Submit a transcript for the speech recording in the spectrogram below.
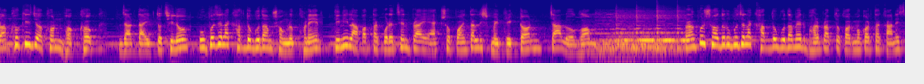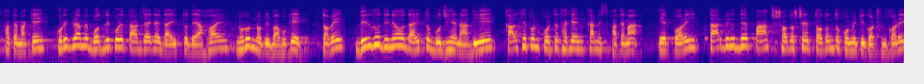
রক্ষকই যখন ভক্ষক, যার দায়িত্ব ছিল উপজেলা খাদ্য গুদাম সংরক্ষণের, তিনি লাপাত্তা করেছেন প্রায় একশো পঁয়তাল্লিশ মেট্রিক টন চাল ও গম। রংপুর সদর উপজেলা খাদ্য গুদামের ভারপ্রাপ্ত কর্মকর্তা কানিস ফাতেমাকে কুড়িগ্রামে বদলি করে তার জায়গায় দায়িত্ব দেয়া হয় নুরুন নবী বাবুকে। তবে দীর্ঘদিনেও দায়িত্ব বুঝিয়ে না দিয়ে কালক্ষেপণ করতে থাকেন কানিস ফাতেমা। এরপরেই তার বিরুদ্ধে পাঁচ সদস্যের তদন্ত কমিটি গঠন করে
